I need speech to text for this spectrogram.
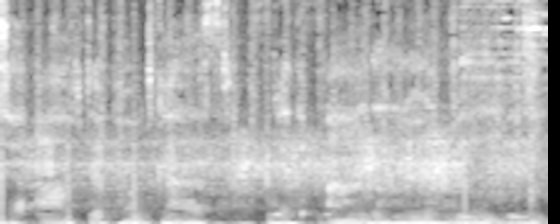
to After Podcast with Arnie Labib.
